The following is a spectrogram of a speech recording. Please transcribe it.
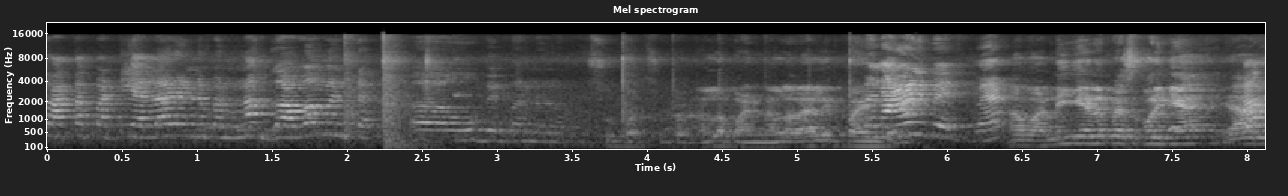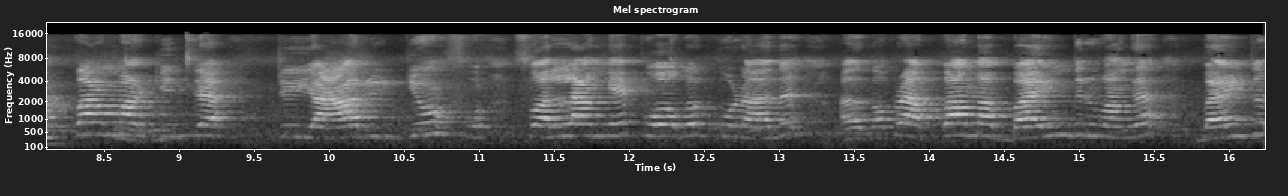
தாத்தா பாட்டி எல்லாரும் என்ன பண்ணணும்னா கவர்மெண்ட் ஒபே பண்ணணும். Super super. நல்ல பாயிண்ட் நல்ல இப்ப பாயிண்ட் ஆமா நீங்க என்ன பேச போறீங்க? யாரு அப்பா அம்மா கிட்ட தி- யார்கிட்டயும் சொ- சொல்லாமே போக கூடாது அதுக்கப்புறம் அப்பா அம்மா பயந்துருவாங்க பயந்து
